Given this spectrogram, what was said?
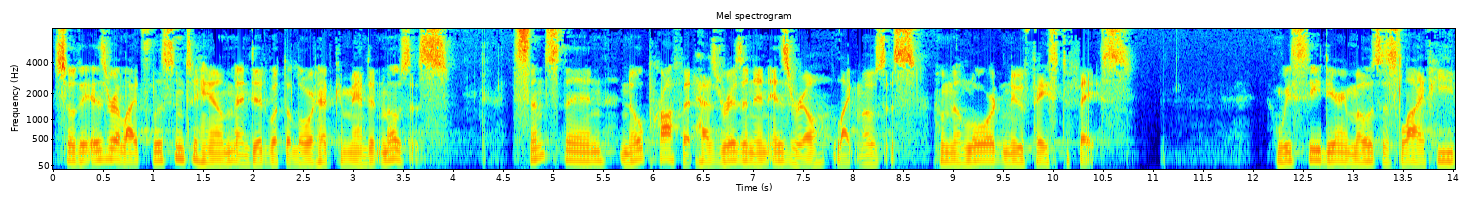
So the Israelites listened to him and did what the Lord had commanded Moses. Since then, no prophet has risen in Israel like Moses, whom the Lord knew face to face. We see during Moses' life, he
